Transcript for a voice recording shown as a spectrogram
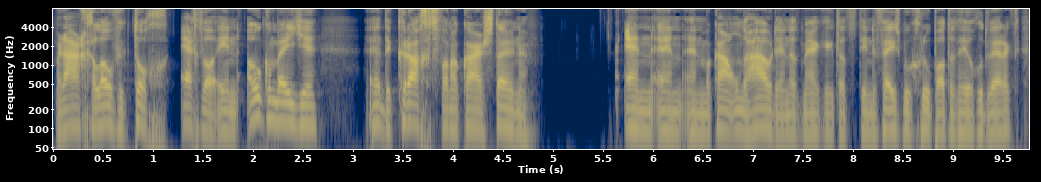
Maar daar geloof ik toch echt wel in. Ook een beetje de kracht van elkaar steunen. En, en, en elkaar onderhouden. En dat merk ik dat het in de Facebookgroep altijd heel goed werkt.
